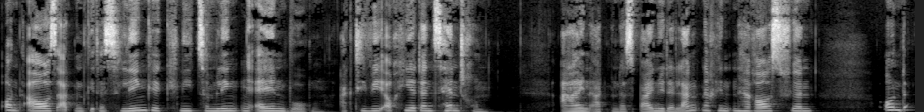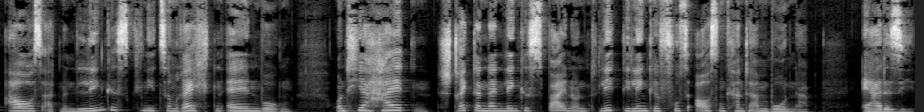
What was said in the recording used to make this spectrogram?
Und ausatmen geht das linke Knie zum linken Ellenbogen. Aktiviere auch hier dein Zentrum. Einatmen, das Bein wieder lang nach hinten herausführen. Und ausatmen, linkes Knie zum rechten Ellenbogen. Und hier halten. Streck dann dein linkes Bein und leg die linke Fußaußenkante am Boden ab. Erde sie.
